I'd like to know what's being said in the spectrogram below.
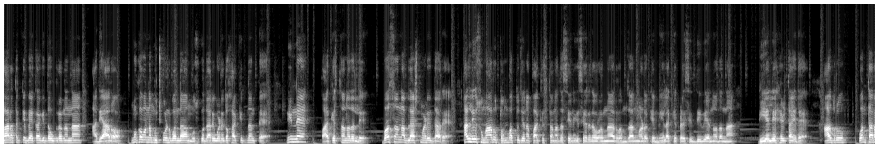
ಭಾರತಕ್ಕೆ ಬೇಕಾಗಿದ್ದ ಉಗ್ರನನ್ನ, ಅದ್ಯಾರೋ ಮುಖವನ್ನು ಮುಚ್ಕೊಂಡು ಬಂದ ಮುಸುಕುದಾರಿ ಒಡೆದು ಹಾಕಿದ್ನಂತೆ. ನಿನ್ನೆ ಪಾಕಿಸ್ತಾನದಲ್ಲಿ ಬಸ್ ಅನ್ನ ಬ್ಲಾಸ್ಟ್ ಮಾಡಿದ್ದಾರೆ. ಅಲ್ಲಿ ಸುಮಾರು ತೊಂಬತ್ತು ಜನ ಪಾಕಿಸ್ತಾನದ ಸೇನೆಗೆ ಸೇರಿದವರನ್ನ ರಂಜಾನ್ ಮಾಡೋಕೆ ಮೇಲಕ್ಕೆ ಕಳಿಸಿದ್ದೀವಿ ಅನ್ನೋದನ್ನ ಡಿ ಎಲ್ ಹೇಳ್ತಾ ಇದೆ. ಆದರೂ ಒಂಥರ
